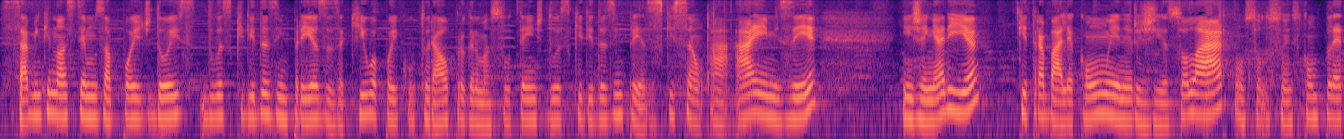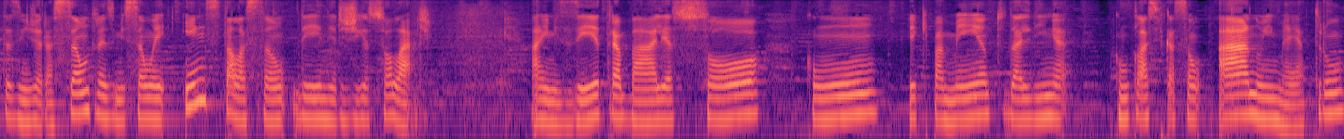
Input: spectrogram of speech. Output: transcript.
Sabem que nós temos apoio de dois, duas queridas empresas aqui, o apoio cultural, o Programa Sul tem de duas queridas empresas, que são a AMZ Engenharia, que trabalha com energia solar, com soluções completas em geração, transmissão e instalação de energia solar. A AMZ trabalha só com equipamento da linha com classificação A no Inmetro.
